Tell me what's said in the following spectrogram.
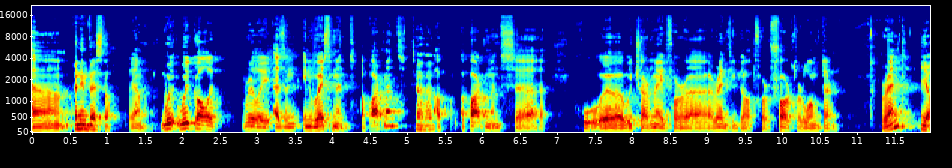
Uh, an investor. Yeah, we, we call it really as an investment apartment. Uh-huh. Ap- apartments who, uh, which are made for uh, renting out for short or long term rent. Yeah.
